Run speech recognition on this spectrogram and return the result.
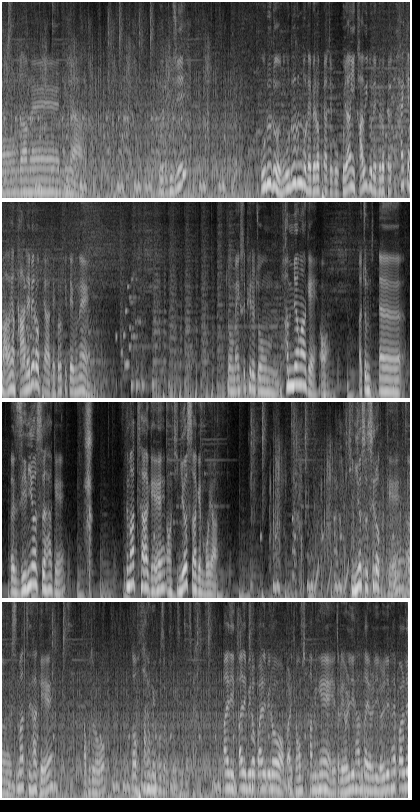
어 그 다음에 누구냐 그 누구지? 우르른 우르른도 레벨업 해야 되고 고양이 가위도 레벨업 할 게 많아. 그냥 다 레벨업 해야 돼. 그렇기 때문에 좀 XP를 좀 현명하게 어좀 어, 어, 지니어스하게 스마트하게 어 지니어스하게 뭐야? 지니어스스럽게 어 스마트하게 가보도록. 또 사용해보도록 하겠습니다. 자 빨리 빨리 밀어 빨리 밀어. 빨리 경험치 파밍해. 얘들아 열일 한다. 열일 열일 해 빨리.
